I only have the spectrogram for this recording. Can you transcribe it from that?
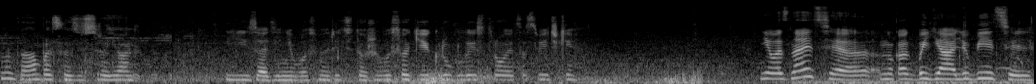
Ну да, большой здесь район. И сзади него, смотрите, тоже высокие круглые строятся свечки. Не, вот знаете, ну как бы я любитель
